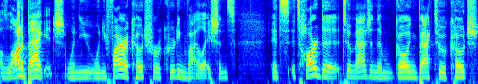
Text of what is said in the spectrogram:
a lot of baggage. When you when you fire a coach for recruiting violations, it's it's hard to, to imagine them going back to a coach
